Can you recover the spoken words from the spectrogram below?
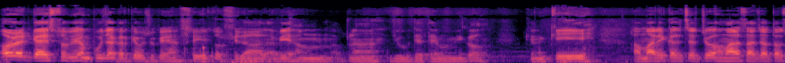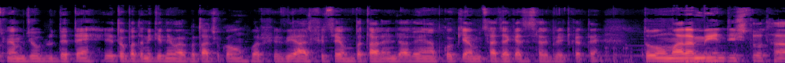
ऑलराइट गाइस तो अभी हम पूजा करके हो चुके हैं फ्री तो फ़िलहाल अभी हम अपना जूब देते हैं मम्मी को क्योंकि हमारे कल्चर जो हमारा साझा होता है उसमें हम जूब देते हैं। ये तो पता नहीं कितनी बार बता चुका हूँ पर फिर भी आज फिर से हम बताने जा रहे हैं आपको कि हम साझा कैसे सेलिब्रेट करते हैं। तो हमारा मेन डिश तो था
